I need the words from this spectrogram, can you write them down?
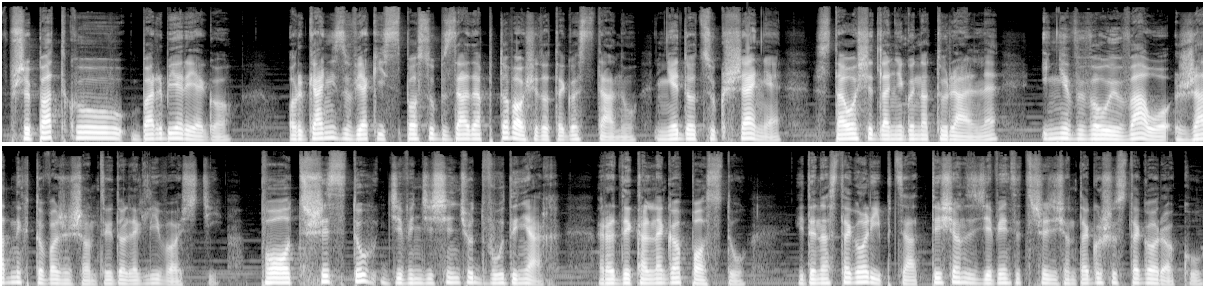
W przypadku Barbieriego organizm w jakiś sposób zaadaptował się do tego stanu. Niedocukrzenie stało się dla niego naturalne i nie wywoływało żadnych towarzyszących dolegliwości. Po 392 dniach radykalnego postu 11 lipca 1966 roku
